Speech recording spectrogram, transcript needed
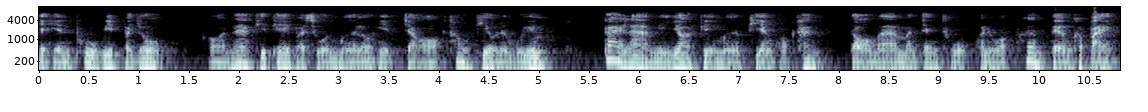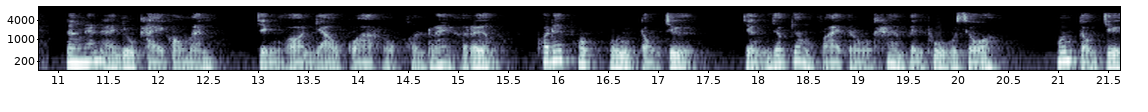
จะเห็นผู้วิปโยค ก่อนหน้าที่เทพอสูรมือโลหิตจะออกท่องเที่ยวในบุริมใต้ล่ามียอดฝีมือเพียงหกท่าน ต่อมามันจึงถูกผนวกเพิ่มเติมเข้าไป ดังนั้นอายุไขของมันจึงอ่อนยาวกว่าหกคนแรกเริ่มพอได้พบหุนตงจืดจึงยกย่องฝ่ายตรงข้ามเป็นผู้วุโสหุนตงจือ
